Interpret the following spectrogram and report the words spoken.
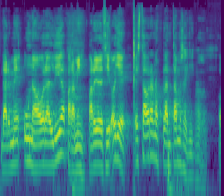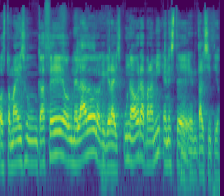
Darme una hora al día para mí, para yo decir, oye, esta hora nos plantamos aquí. Claro. Os tomáis un café o un helado, lo que queráis, una hora para mí en este, en tal sitio.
